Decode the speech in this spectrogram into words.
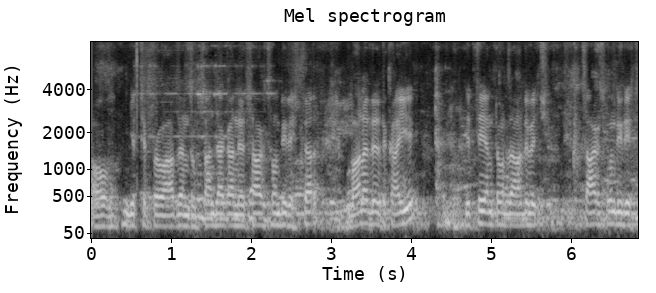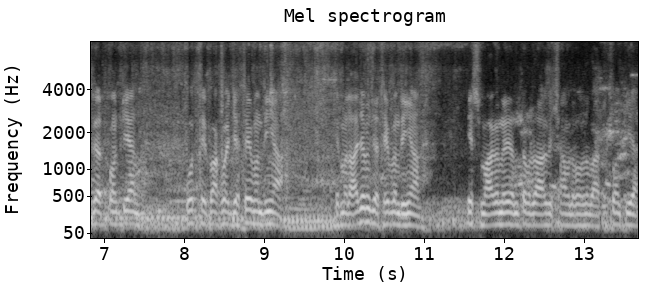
ਆਓ ਜਿੱਥੇ ਪਰਿਵਾਰ ਦੇ ਦੁੱਖ ਸਾਂਝਾ ਕਰਨ ਸਾਖ ਸੰਬੰਧੀ ਰਿਸ਼ਤੇਦਾਰ ਬਾਹਲਾ ਦੇ ਦਿਖਾਈਏ ਜਿੱਥੇ ਅੰਤਮ ਅਰਦਾਸ ਦੇ ਵਿੱਚ ਸਾਖ ਸੰਬੰਧੀ ਰਿਸ਼ਤੇਦਾਰ ਪਹੁੰਚੇ ਹਨ। ਉੱਥੇ ਵੱਖ ਵੱਖ ਜਥੇਬੰਦੀਆਂ ਤੇ ਮੁਲਾਜ਼ਮ ਜਥੇਬੰਦੀਆਂ ਇਸ ਸਮਾਗਮ ਦੇ ਅੰਤਮ ਅਰਦਾਸ ਵਿੱਚ ਸ਼ਾਮਲ ਹੋਣ ਵਾਸਤੇ ਪਹੁੰਚੀਆਂ।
